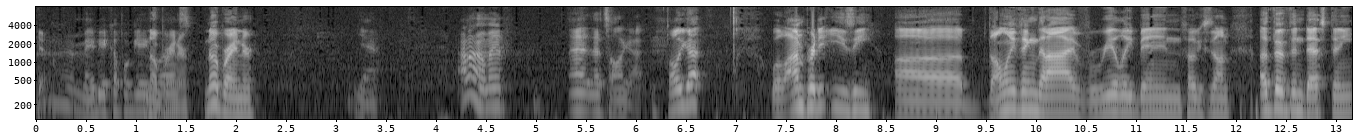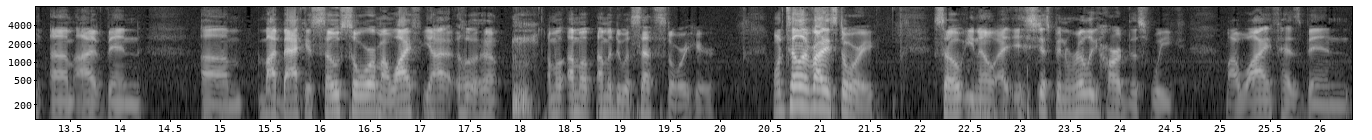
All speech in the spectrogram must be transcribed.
Yeah. uh, maybe a couple gigs. No brainer. No brainer. Yeah, I don't know, man. Uh, that's all I got. All you got? Well, I'm pretty easy. Uh, the only thing that I've really been focusing on, other than Destiny, um, I've been. Um, my back is so sore. My wife, yeah, I'm, I'm, I'm, I'm gonna do a Seth story here. I want to tell everybody a story. So you know, it's just been really hard this week. My wife has been.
